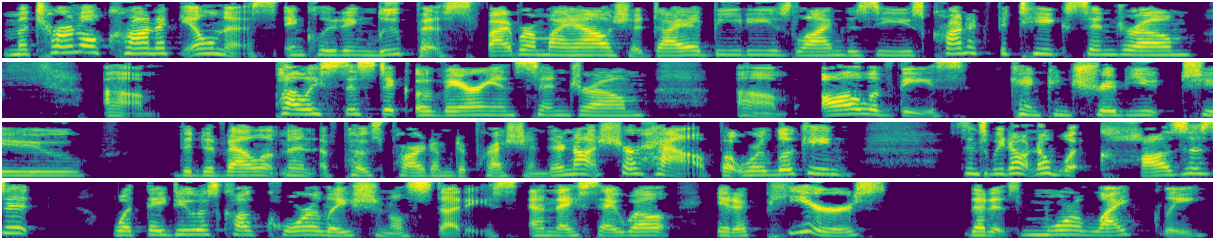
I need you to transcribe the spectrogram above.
maternal chronic illness including lupus fibromyalgia diabetes lyme disease chronic fatigue syndrome um, polycystic ovarian syndrome um, all of these can contribute to the development of postpartum depression. They're not sure how but we're looking since we don't know what causes it what they do is called correlational studies. And they say well it appears that it's more likely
